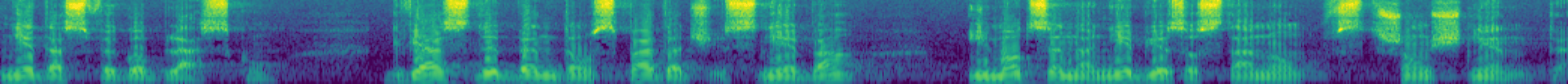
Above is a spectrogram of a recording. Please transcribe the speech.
nie da swego blasku. Gwiazdy będą spadać z nieba, i moce na niebie zostaną wstrząśnięte.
